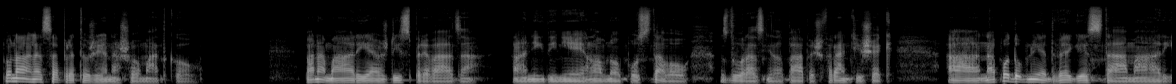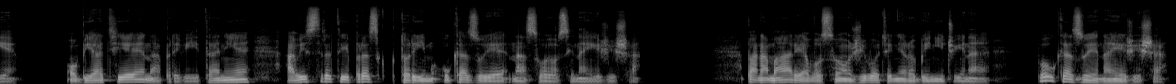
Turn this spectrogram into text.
Ponáhľa sa, pretože je našou matkou. Pána Mária vždy sprevádza a nikdy nie je hlavnou postavou, zdôraznil pápež František a napodobňuje dve gestá Márie. Objatie na privítanie a vystretý prst, ktorým ukazuje na svojho syna Ježiša. Pána Mária vo svojom živote nerobí nič iné. Poukazuje na Ježiša.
